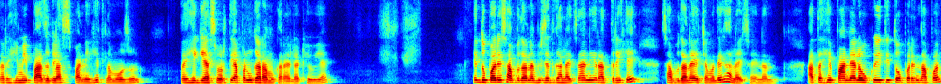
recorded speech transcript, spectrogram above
तर हे मी पाच ग्लास पाणी घेतलं मोजून. तर हे गॅसवरती आपण गरम करायला ठेवूया. हे दुपारी साबुदाणा भिजत घालायचा आणि रात्री हे साबुदाणा याच्यामध्ये घालायचं आहे. नंतर आता हे पाण्याला उकळी येते तोपर्यंत आपण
